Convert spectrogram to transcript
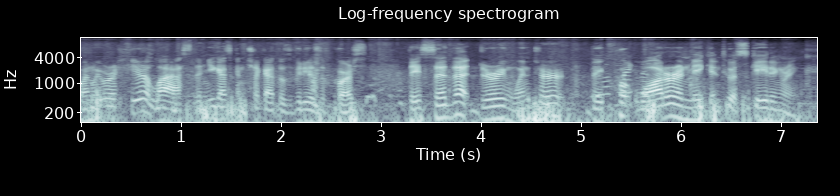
When we were here last, and you guys can check out those videos, of course, they said that during winter they put like water and make it into a skating rink.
